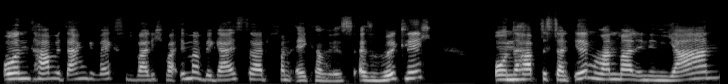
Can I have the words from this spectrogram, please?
und habe dann gewechselt, weil ich war immer begeistert von LKWs. Also wirklich. Und habe das dann irgendwann mal in den Jahren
